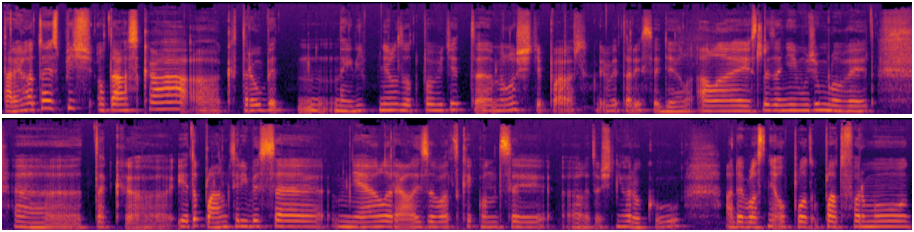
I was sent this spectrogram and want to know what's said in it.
Tadyhle to je spíš otázka, kterou by nejlíp měl zodpovědět e, Miloš Štěpář, kdyby tady seděl, ale jestli za něj můžu mluvit, e, tak e, je to plán, který by se měl realizovat ke konci letošního roku a jde vlastně o platformu,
